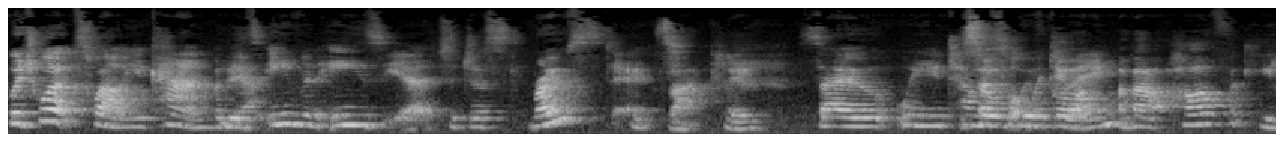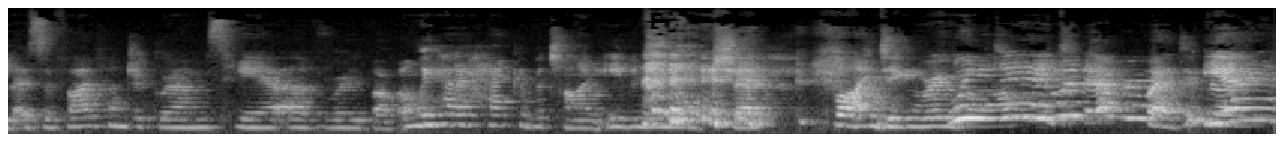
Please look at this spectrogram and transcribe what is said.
which works well. You can, but Yeah. it's even easier to just roast it. Exactly. So will you tell so us what we're doing? About half a kilo, so 500 grams here of rhubarb. And we had a heck of a time, even in Yorkshire, finding rhubarb. We did. We went everywhere, didn't we? Yes.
